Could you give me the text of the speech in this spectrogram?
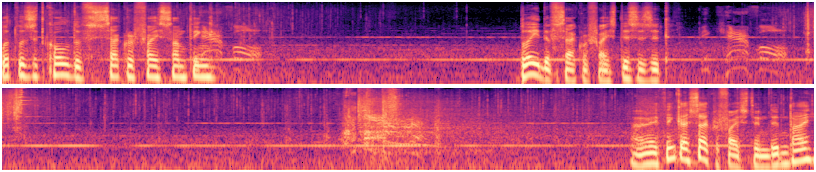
What was it called? The sacrifice something? Careful! Blade of sacrifice. This is it. I think I sacrificed him, didn't I?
